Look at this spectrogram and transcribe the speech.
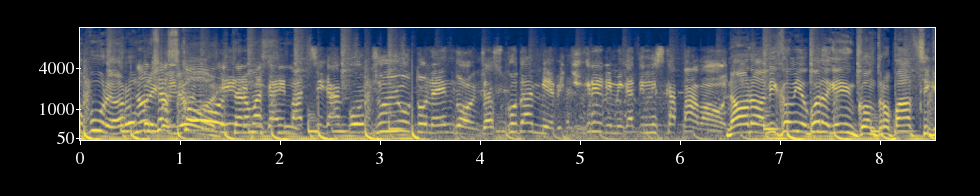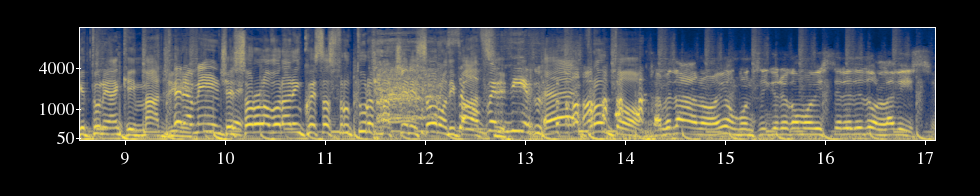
Giarrizzo pure, a rompere Non ci ascoltano, ma Mica i sì. pazzi che incontro io, tu ne incontri, scusami, perché credimi che ti ne scappava oggi. No, no, amico mio, guarda che io incontro pazzi che tu neanche immagini. Veramente. C'è solo lavorare in questa struttura, ma ce ne sono di Stavo pazzi. per dirlo. Eh, pronto? Capitano, io un consiglio di come vestirete tu l'avessi.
